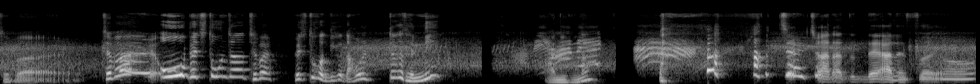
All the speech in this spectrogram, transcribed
제발, 제발, 오, 베지터 혼자, 제발, 베지터가 네가 나올 때가 됐니? 아니구나. 어찌할 줄 알았는데 안 했어요.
